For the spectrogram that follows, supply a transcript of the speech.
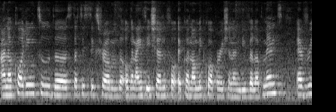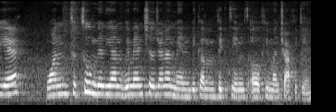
and according to the statistics from the Organization for Economic Cooperation and Development, every year one to two million women, children, and men become victims of human trafficking.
